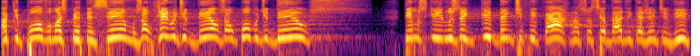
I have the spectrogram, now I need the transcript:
A que povo nós pertencemos? Ao reino de Deus, ao povo de Deus. Temos que nos identificar na sociedade que a gente vive,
